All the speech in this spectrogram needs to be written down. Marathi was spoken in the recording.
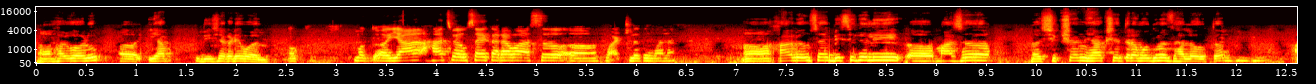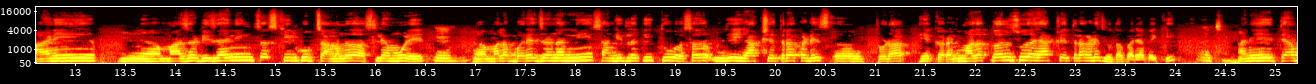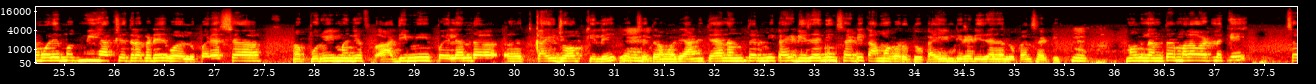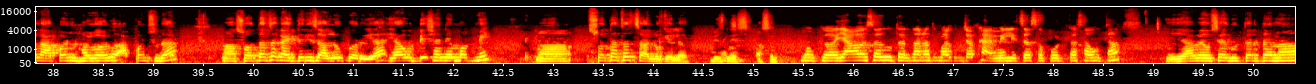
हळूहळू या दिशेकडे वळलो. ओके. मग या हाच व्यवसाय करावा असं वाटलं तुम्हाला? हा व्यवसाय बेसिकली माझं शिक्षण ह्या क्षेत्रामधूनच झालं होतं. आणि माझं डिझायनिंगचं स्किल खूप चांगलं असल्यामुळे मला बऱ्याच जणांनी सांगितलं की तू असं म्हणजे ह्या क्षेत्राकडेच थोडा हे कर. आणि माझा कल सुद्धा ह्या क्षेत्राकडेच होता बऱ्यापैकी. अच्छा. आणि त्यामुळे मग मी ह्या क्षेत्राकडे वळलो बऱ्याचशा पूर्वी म्हणजे आधी मी पहिल्यांदा काही जॉब केले या क्षेत्रामध्ये आणि त्यानंतर मी काही डिझायनिंगसाठी कामं करतो काही इंटिरियर डिझायनर लोकांसाठी. मग नंतर मला वाटलं की चला आपण हळूहळू आपण सुद्धा स्वतःचं काहीतरी चालू करूया. या उद्देशाने मग मी अं, स्वतःचंच चालू केलं बिझनेस असं. मग या व्यवसायात उतरताना तुम्हाला तुमच्या फॅमिलीचा सपोर्ट कसा होता? या व्यवसायात उतरताना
